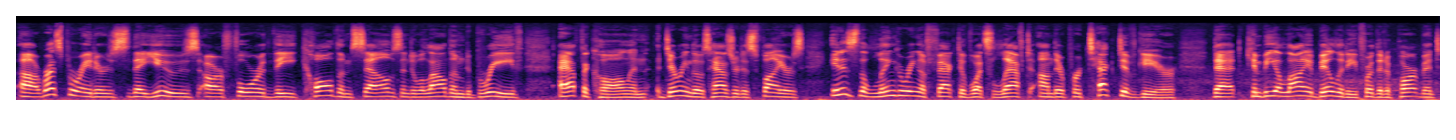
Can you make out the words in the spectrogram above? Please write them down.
uh, respirators they use are for the call themselves and to allow them to breathe at the call and during those hazardous fires, it is the lingering effect of what's left on their protective gear that can be a liability for the department.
